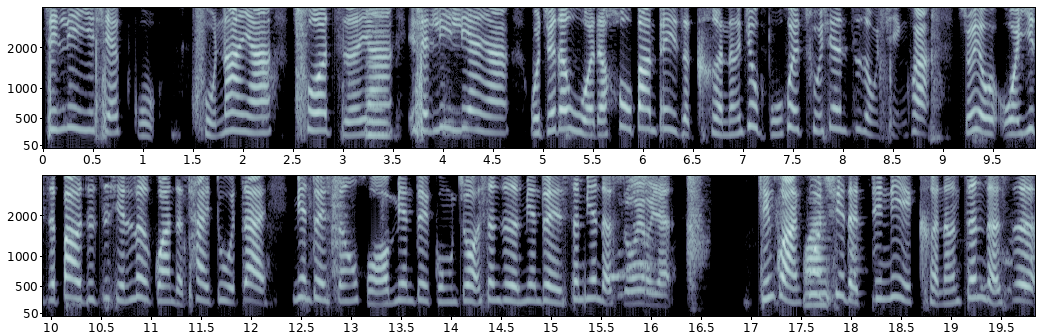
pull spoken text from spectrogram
经历一些苦苦难呀、挫折呀、一些历练呀，我觉得我的后半辈子可能就不会出现这种情况。所以，我一直抱着这些乐观的态度在面对生活、面对工作，甚至面对身边的所有人。尽管过去的经历可能真的是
